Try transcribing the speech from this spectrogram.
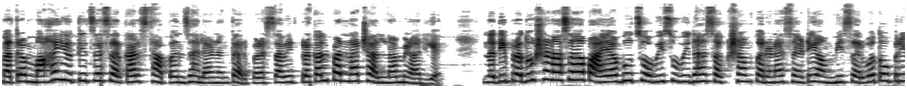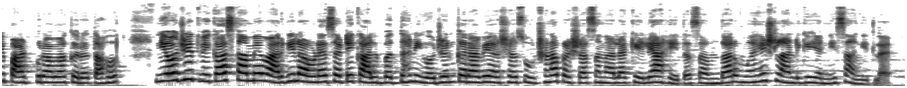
मात्र महायुतीचे सरकार स्थापन झाल्यानंतर प्रस्तावित प्रकल्पांना चालना मिळाली आहे. नदी प्रदूषणासह पायाभूत सोयी सुविधा सक्षम करण्यासाठी आम्ही सर्वतोपरी पाठपुरावा करत आहोत. नियोजित विकास कामे मार्गी लावण्यासाठी कालबद्ध नियोजन करावे अशा सूचना प्रशासनाला केल्या आहेत असं आमदार महेश लांडगे यांनी सांगितलं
